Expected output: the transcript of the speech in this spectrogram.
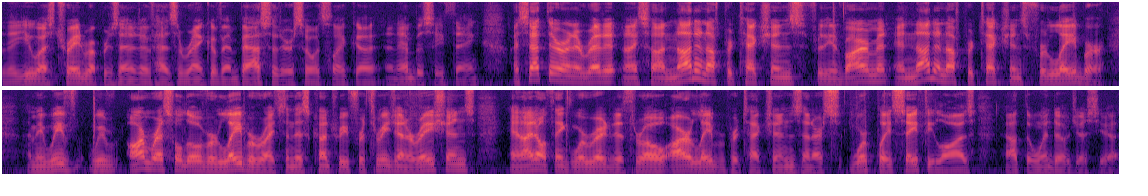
the U.S. trade representative has the rank of ambassador, so it's like a, an embassy thing. I sat there and I read it, and I saw not enough protections for the environment and not enough protections for labor. I mean, we've, we've arm wrestled over labor rights in this country for three generations, and I don't think we're ready to throw our labor protections and our workplace safety laws out the window just yet.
